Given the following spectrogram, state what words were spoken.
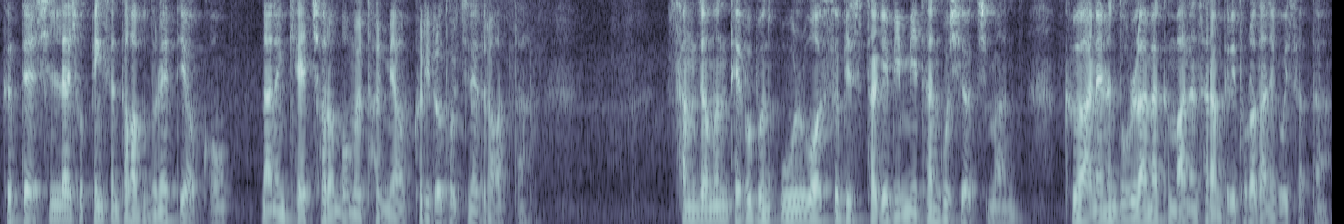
그때 실내 쇼핑센터가 눈에 띄었고 나는 개처럼 몸을 털며 그리로 돌진해 들어갔다. 상점은 대부분 울워스 비슷하게 밋밋한 곳이었지만 그 안에는 놀랄 만큼 많은 사람들이 돌아다니고 있었다.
